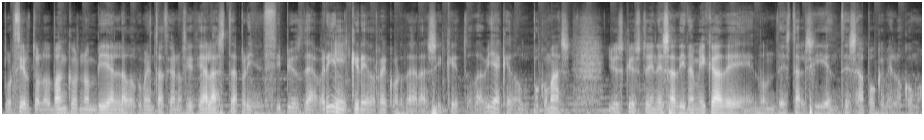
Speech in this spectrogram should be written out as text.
Por cierto, los bancos no envían la documentación oficial hasta principios de abril, creo recordar, así que todavía queda un poco más. Yo es que estoy en esa dinámica de dónde está el siguiente sapo que me lo como.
